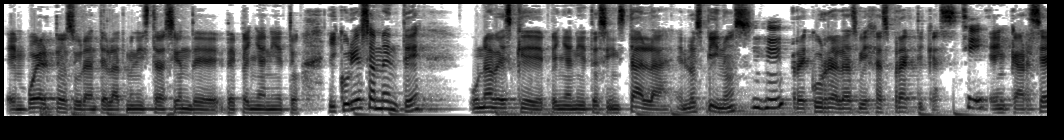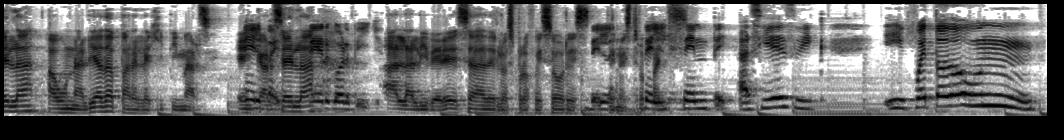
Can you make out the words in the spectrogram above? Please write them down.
envueltos durante la administración de, de Peña Nieto. Y curiosamente, una vez que Peña Nieto se instala en Los Pinos, recurre a las viejas prácticas. Sí. Encarcela a una aliada para legitimarse. El Encarcela a la lideresa de los profesores de, nuestro del país. CENTE. Así es, Vic. Y fue todo un,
